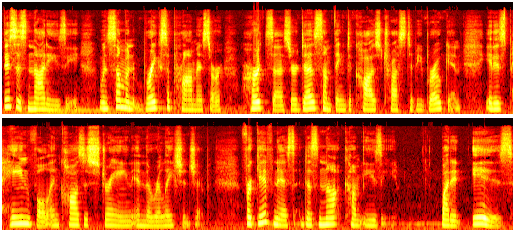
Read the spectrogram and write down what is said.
This is not easy. When someone breaks a promise or hurts us or does something to cause trust to be broken, it is painful and causes strain in the relationship. Forgiveness does not come easy, but it is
